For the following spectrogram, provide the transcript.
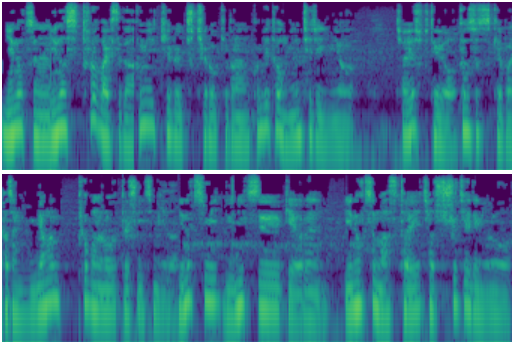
리눅스는 리누스 토르발스가 커뮤니티를 주체로 개발한 컴퓨터 운영체제이며 자유 소프트웨어, 오픈소스 개발 가장 유명한 표본으로 들수 있습니다. 리눅스 및 유닉스 계열은 리눅스 마스터에 자주 출제되므로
